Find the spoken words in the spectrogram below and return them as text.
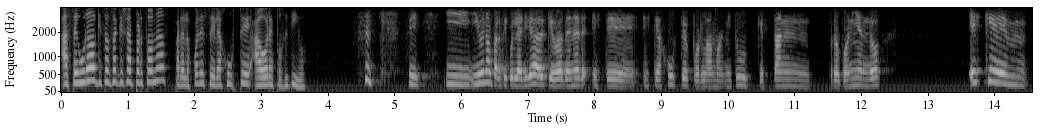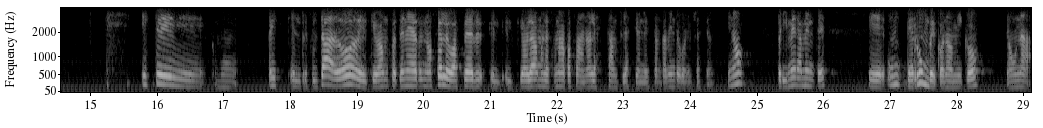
asegurado quizás aquellas personas para los cuales el ajuste ahora es positivo. Sí, y, una particularidad que va a tener este, este ajuste por la magnitud que están proponiendo es que mm, este como el resultado que vamos a tener no solo va a ser el, el, que hablábamos la semana pasada, no la estanflación, el estancamiento con inflación, sino primeramente eh, un derrumbe económico, una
